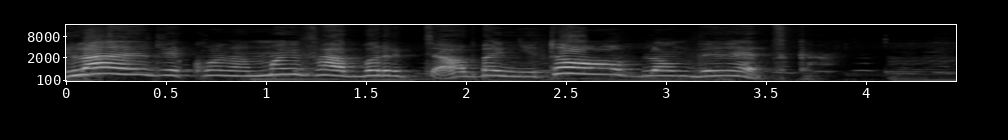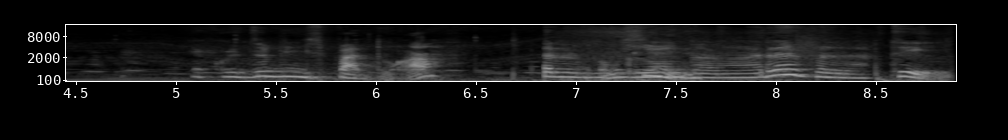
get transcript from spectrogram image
Okulary zakładam moje faworyty, a będzie to blondyneczka. Jakoś żeby mi spadła. Teraz wygląda na rewelacyjnie.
